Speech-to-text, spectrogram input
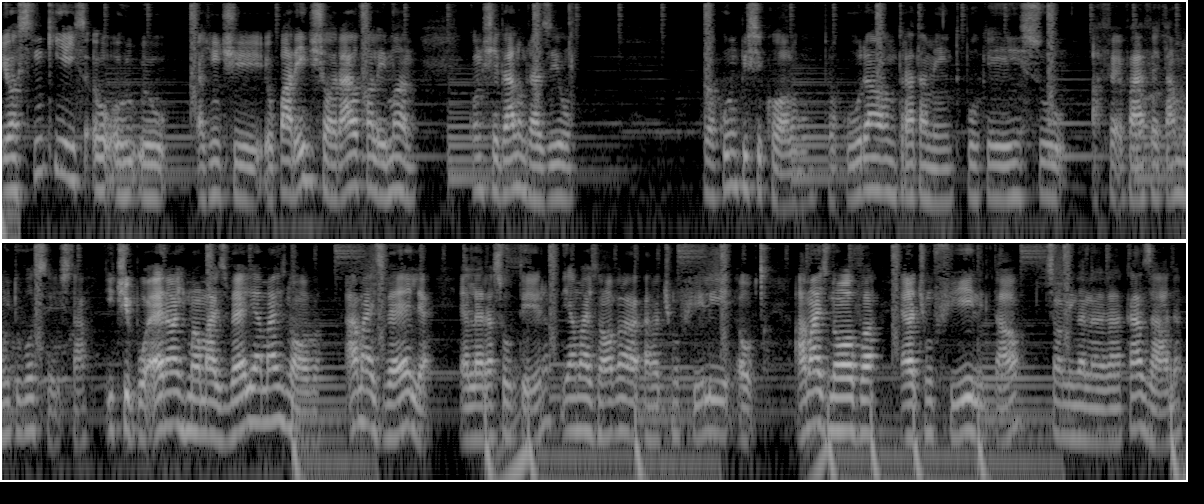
Eu assim que isso, eu, eu, eu, a gente, eu parei de chorar, eu falei, mano, quando chegar no Brasil, procura um psicólogo, procura um tratamento, porque isso vai afetar muito vocês, tá? E tipo, era a irmã mais velha e a mais nova. A mais velha, ela era solteira e a mais nova, ela tinha um filho. E, oh, a mais nova, ela tinha um filho e tal. Se não me engano, ela era casada.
